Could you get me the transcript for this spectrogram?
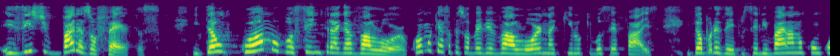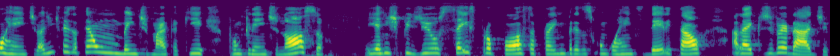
existem várias ofertas. Então, como você entrega valor? Como que essa pessoa vai ver valor naquilo que você faz? Então, por exemplo, se ele vai lá no concorrente, a gente fez até um benchmark aqui para um cliente nosso, e a gente pediu seis propostas para empresas concorrentes dele e tal. Alex, de verdade,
